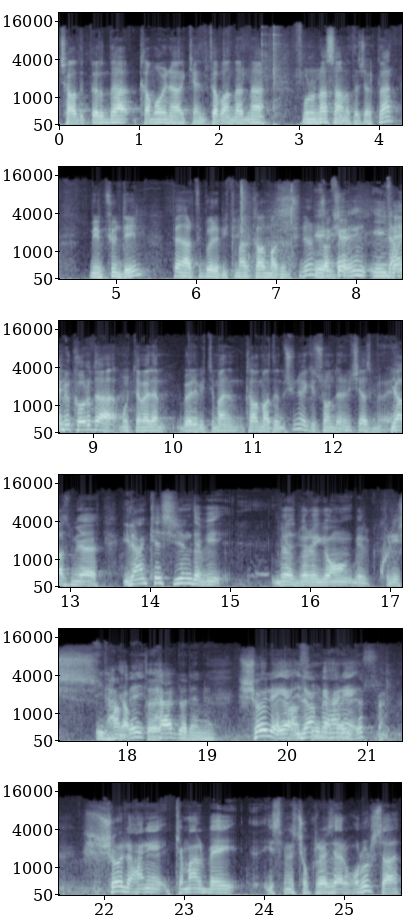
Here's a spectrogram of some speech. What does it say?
çaldıklarında kamuoyuna, kendi tabanlarına bunu nasıl anlatacaklar? Mümkün değil. Ben artık böyle bir ihtimal kalmadığını düşünüyorum. E, Çünkü şeyin ilan- Fehmi Koru da muhtemelen böyle bir ihtimalin kalmadığını düşünüyor ki son dönem hiç yazmıyor. Yani. Yazmıyor evet. İlhan Kesici'nin de bir biraz böyle yoğun bir kulis İlhan yaptı. Bey her dönemin Şöyle ya İlhan Bey hani adayıdır. şöyle hani Kemal Bey isminiz çok rezerv olursa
